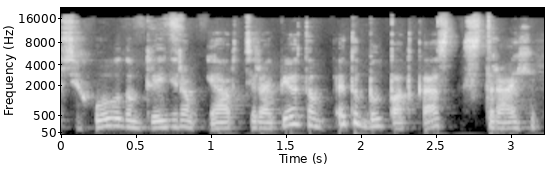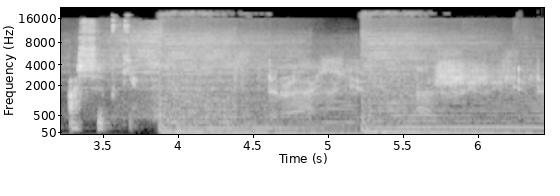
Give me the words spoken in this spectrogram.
психологом, тренером и арт-терапевтом. Это был подкаст «Страхи, ошибки». Страхи, ошибки,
